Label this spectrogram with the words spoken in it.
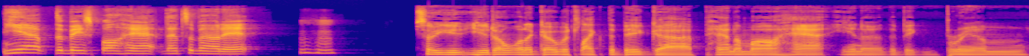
Yeah, the baseball hat. That's about it. Mm-hmm. So you you don't want to go with like the big uh, Panama hat, you know, the big brim,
